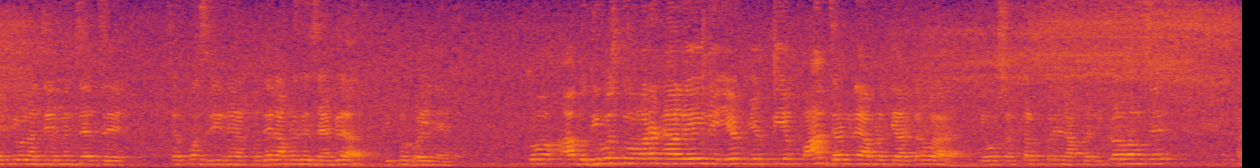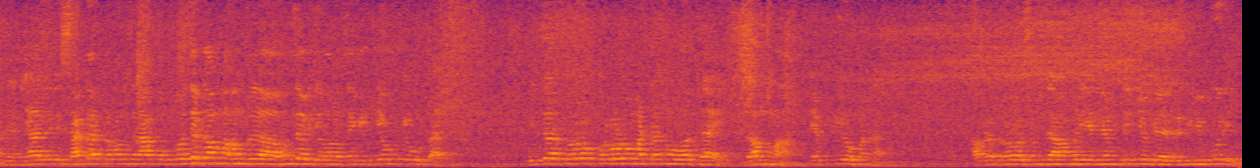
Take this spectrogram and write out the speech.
એફટીઓના ચેરમેન સાહેબ છે, સરપંચશ્રીને, બધાને આપણે જે સાંભળ્યા, દીપકભાઈને, તો આ બધી વસ્તુ અમારે ના લઈને એક વ્યક્તિએ પાંચ જણને આપણે તૈયાર કરવા એવો સંકલ્પ કરીને આપણે નીકળવાનું છે. અને ત્યાં સુધી સાકાર કરવાનું છે આખો પ્રોજેક્ટ આમાં સમજ- સમજાવી દેવાનો છે કે કેવું કેવું થાય. વિચાર કરો, કરોડોમાં ટર્નઓવર થાય ગામમાં એફપીઓમાં આપણે કરોડ સમજા સાંભળીએ એમ થઈ ગયું કે જિંદગી પૂરી.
